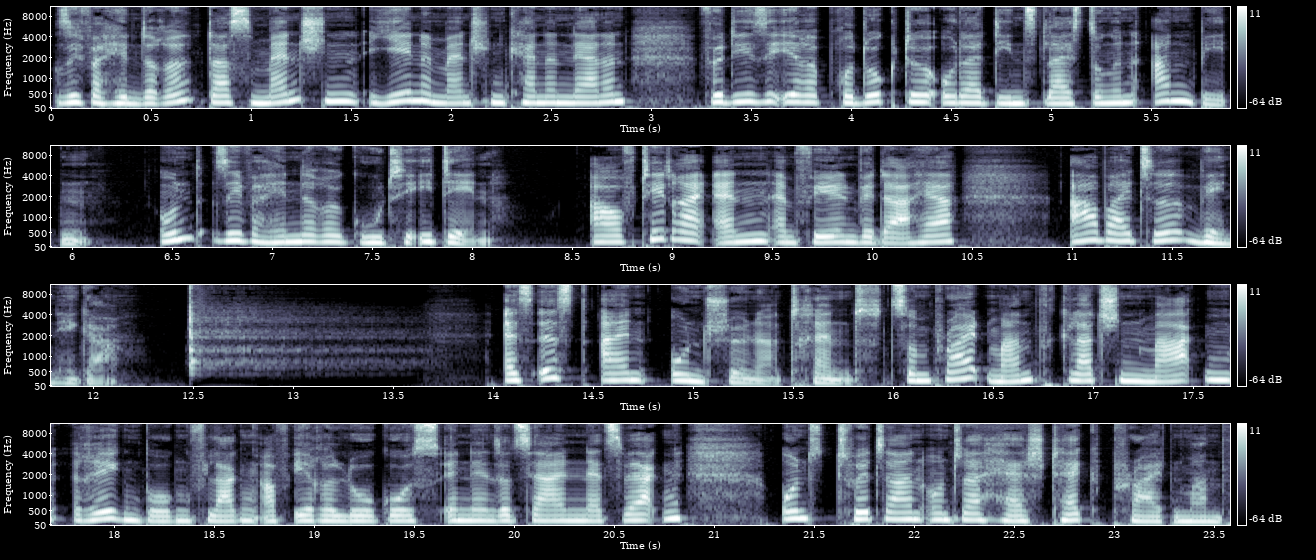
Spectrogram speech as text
Sie verhindere, dass Menschen jene Menschen kennenlernen, für die sie ihre Produkte oder Dienstleistungen anbieten. Und sie verhindere gute Ideen. Auf T3N empfehlen wir daher, arbeite weniger. Es ist ein unschöner Trend. Zum Pride Month klatschen Marken Regenbogenflaggen auf ihre Logos in den sozialen Netzwerken und twittern unter Hashtag Pride Month.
